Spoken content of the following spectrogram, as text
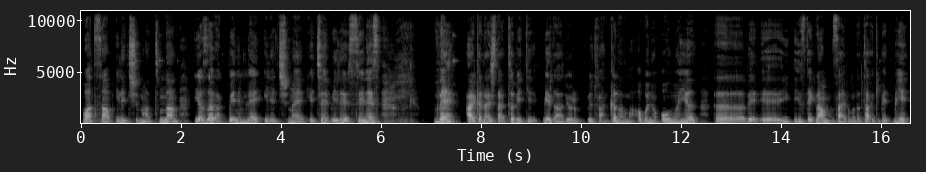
WhatsApp iletişim hattımdan yazarak benimle iletişime geçebilirsiniz. Ve arkadaşlar tabii ki bir daha diyorum lütfen kanalıma abone olmayı e, ve e, Instagram sayfamı da takip etmeyi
